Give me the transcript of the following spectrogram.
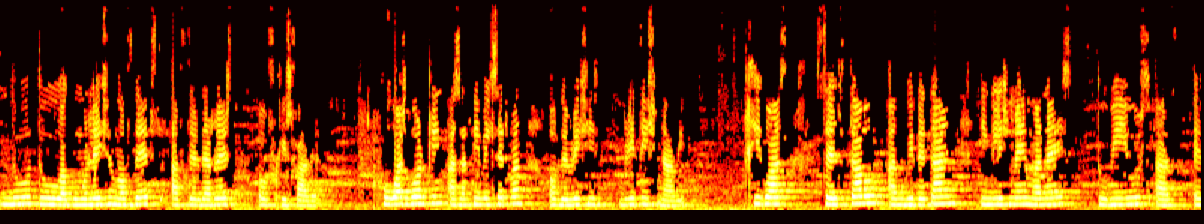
due to accumulation of debts after the arrest of his father, who was working as a civil servant of the British, British Navy. He was self-taught and with the time Englishmen managed to be used as a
